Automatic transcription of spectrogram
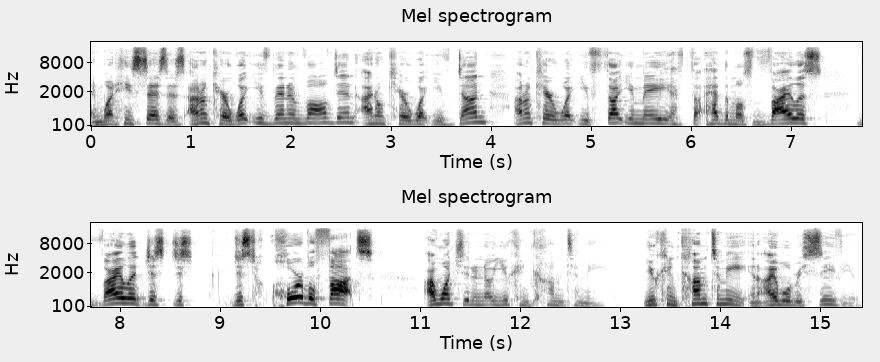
And what he says is, I don't care what you've been involved in. I don't care what you've done. I don't care what you've thought you may have th- had the most vilest, violent, just, just, just horrible thoughts. I want you to know you can come to me. You can come to me and I will receive you.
